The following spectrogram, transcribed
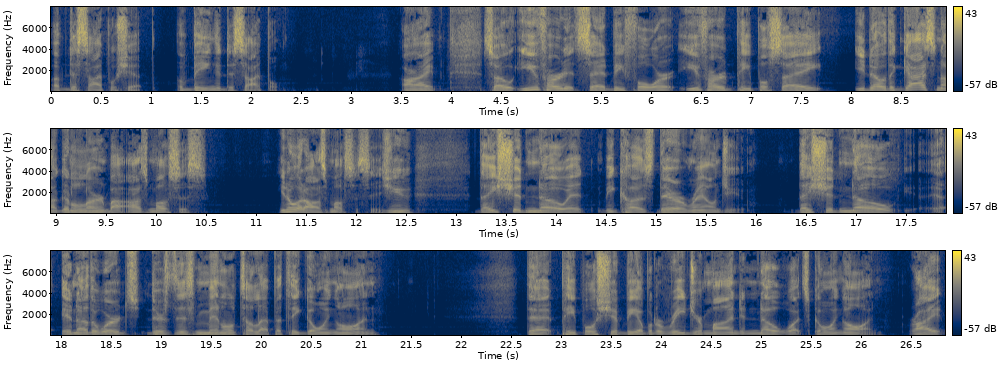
of discipleship of being a disciple. All right. So you've heard it said before. You've heard people say, you know, the guy's not going to learn by osmosis. You know what osmosis is? You they should know it because they're around you. They should know in other words, there's this mental telepathy going on that people should be able to read your mind and know what's going on, right?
